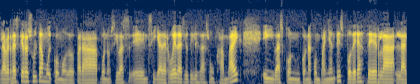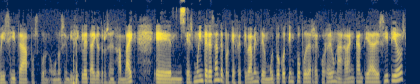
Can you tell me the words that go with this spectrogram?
La verdad es que resulta muy cómodo para, bueno, si vas en silla de ruedas y utilizas un handbike y vas con, con acompañantes, poder hacer la, la, visita, pues bueno, unos en bicicleta y otros en handbike, eh, es muy interesante porque efectivamente en muy poco tiempo puedes recorrer una gran cantidad de sitios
